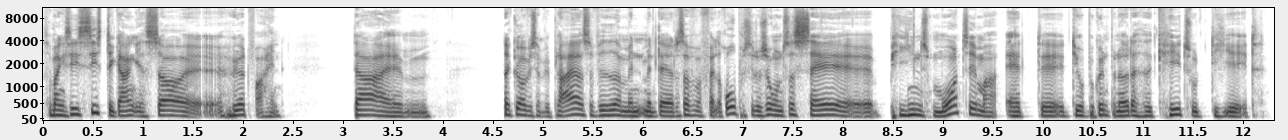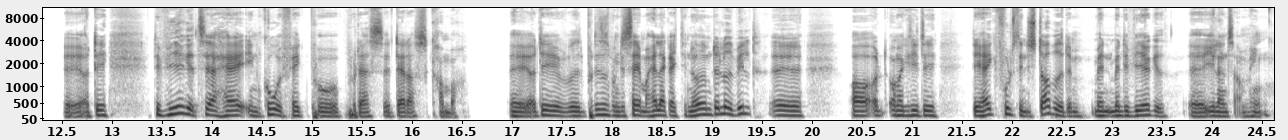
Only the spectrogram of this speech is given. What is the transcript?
så man kan sige, sidste gang jeg så øh, hørte fra hende, der, øhm, der gjorde vi, som vi plejer og så videre, men, men da der så var faldet ro på situationen, så sagde øh, pigens mor til mig, at øh, de var begyndt på noget, der hed keto-diæt. Øh, og det, det virkede til at have en god effekt på, på deres øh, datters kramper. Øh, og det, på det tidspunkt, det sagde mig heller ikke rigtig noget, men det lød vildt. Øh, og, og, og man kan sige, det, det har ikke fuldstændig stoppet dem, men, men det virkede øh, i en eller anden sammenhæng.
